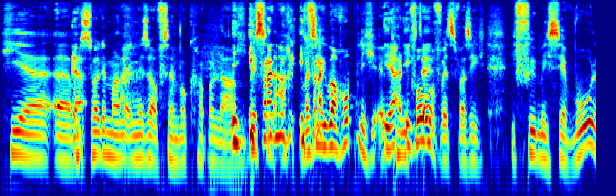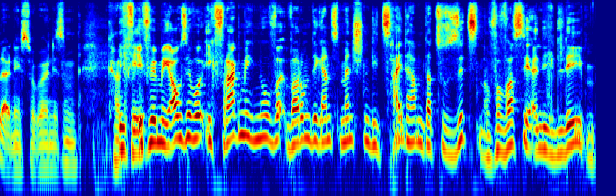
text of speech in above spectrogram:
hier ähm, Ja. sollte man irgendwie so auf sein Vokabular ein Ich- ich bisschen frag mich- achten, ich was frag- überhaupt nicht äh, Ja, kein ich- Vorwurf ist, was ich, ich fühle mich sehr wohl eigentlich sogar in diesem Café. Ich, ich fühle mich auch sehr wohl. Ich frage mich nur, wa- warum die ganzen Menschen die Zeit haben, da zu sitzen und für was sie eigentlich leben.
